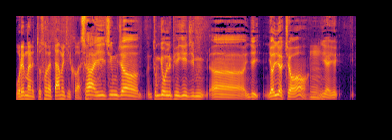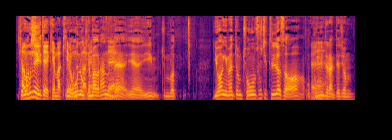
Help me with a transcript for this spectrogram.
오랜만에 또 손에 땀을 쥘 것 같습니다. 자, 이 지금 저 동계 올림픽이 지금 어 이제 열렸죠. 예. 아, 오늘 이제 개막해요, 오늘, 오늘. 네. 개막을 하는데 예, 이 좀 뭐 이왕이면 좀 좋은 소식 들려서 네. 국민들한테 좀좀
